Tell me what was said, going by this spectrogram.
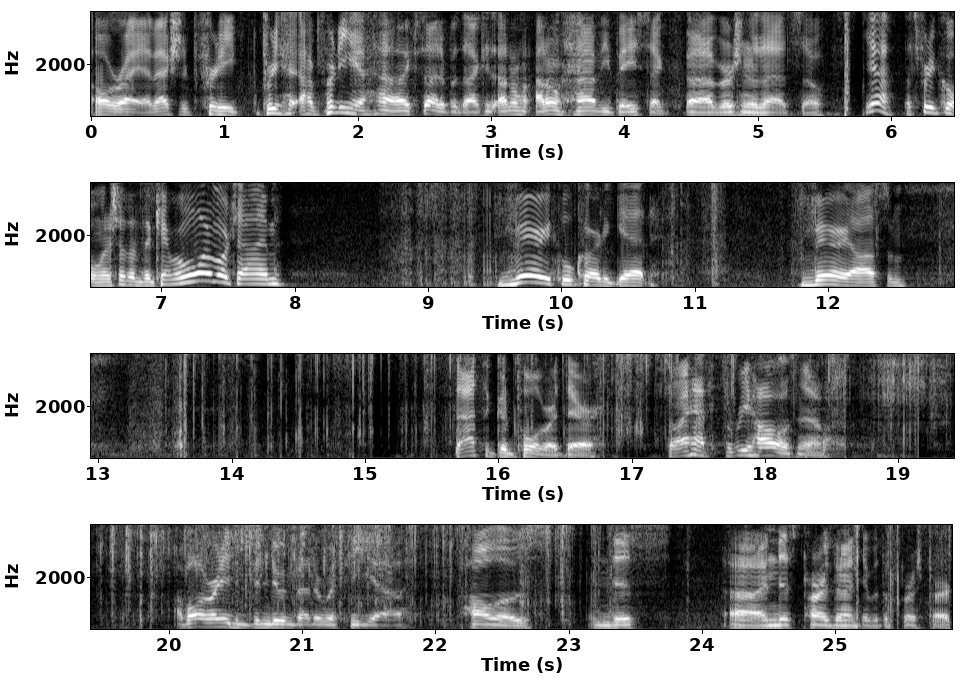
All right, I'm actually pretty, pretty, I'm pretty uh, excited about that because I don't, I don't have the basic uh, version of that. So yeah, that's pretty cool. I'm gonna show that the camera one more time. Very cool card to get. Very awesome. That's a good pull right there. So I have three holos now. I've already been doing better with the uh, holos in this uh, in this part than I did with the first part.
